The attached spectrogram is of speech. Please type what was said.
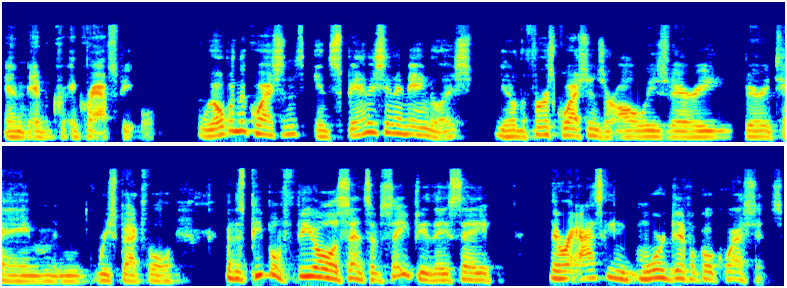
and, and, and crafts people. We open the questions in Spanish and in English. You know, the first questions are always very, very tame and respectful. But as people feel a sense of safety, they say they were asking more difficult questions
